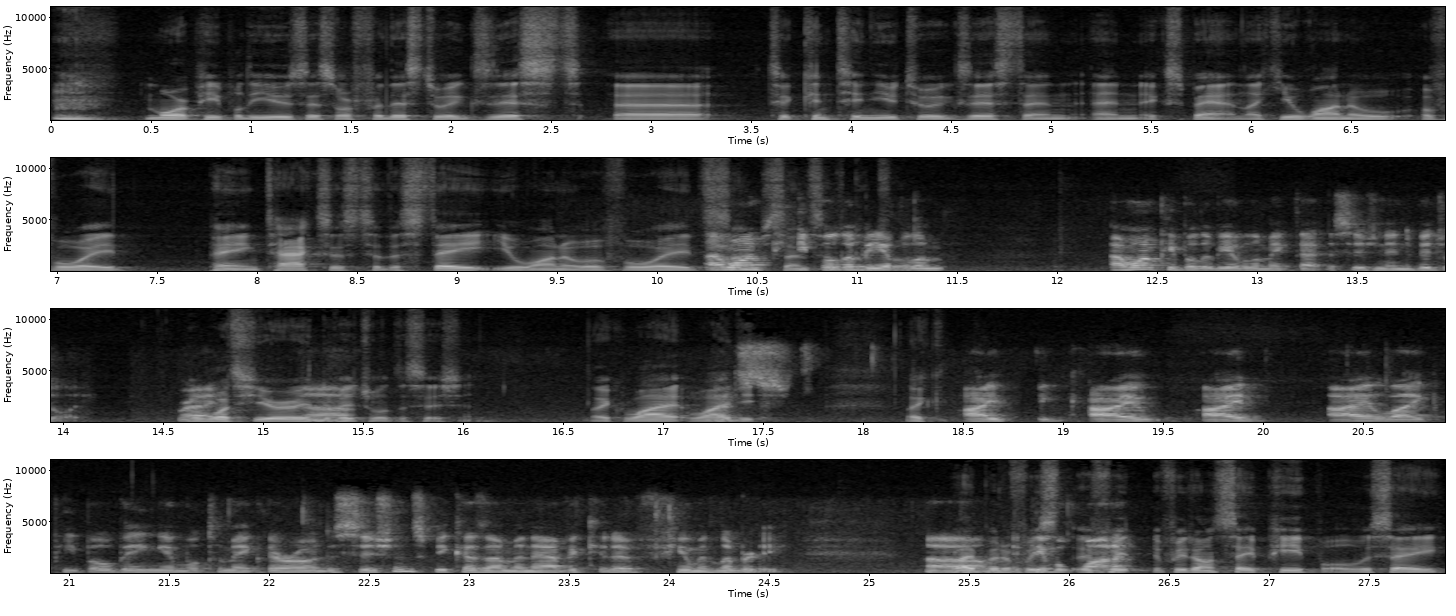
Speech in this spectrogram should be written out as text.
more people to use this, or for this to exist, uh, to continue to exist and and expand? Like you want to avoid paying taxes to the state. You want to avoid. I want people to be able to. I want people to be able to make that decision individually. Right. Well, what's your uh, individual uh, decision? Like why why do you, like I I I I like people being able to make their own decisions because I'm an advocate of human liberty. Um, right, but if, if we, if, we, if we don't say people, we say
